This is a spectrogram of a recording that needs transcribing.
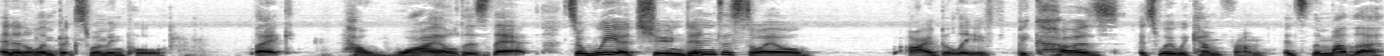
in an Olympic swimming pool. Like, how wild is that? So we are tuned into soil, I believe, because it's where we come from. It's the mother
